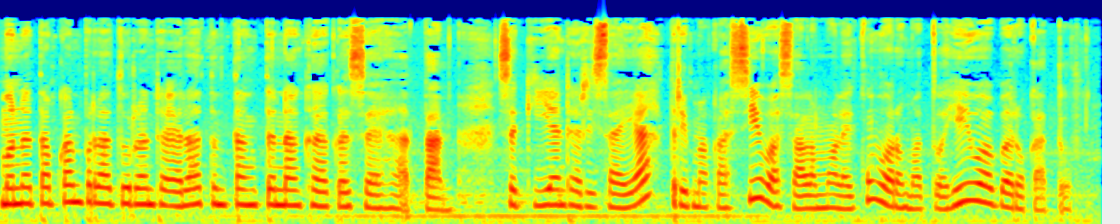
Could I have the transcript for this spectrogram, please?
menetapkan peraturan daerah tentang tenaga kesehatan. Sekian dari saya, terima kasih. Wassalamualaikum warahmatullahi wabarakatuh.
